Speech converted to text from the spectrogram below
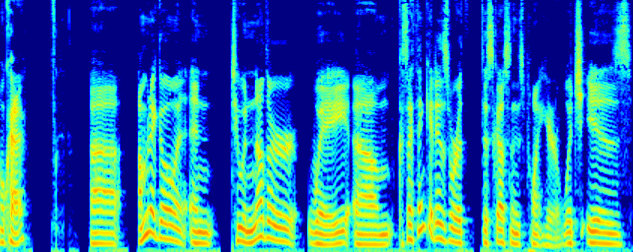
okay. Uh, I'm gonna go and, and to another way, um, because I think it is worth discussing this point here, which is,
